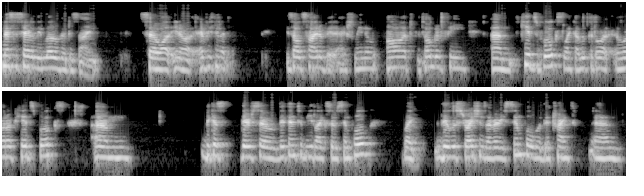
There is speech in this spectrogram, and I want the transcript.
necessarily logo design. So uh, you know everything that is outside of it, actually, you know, art, photography, um, kids' books. Like I look at a lot, a lot of kids' books um, because they're so they tend to be like so simple. Like the illustrations are very simple, but they're trying to um,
